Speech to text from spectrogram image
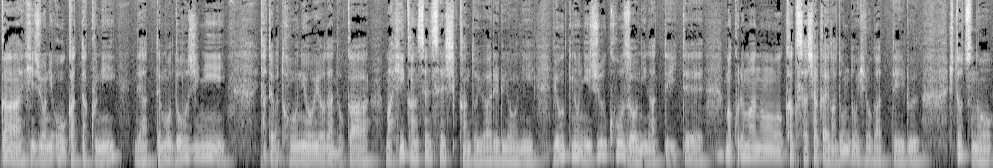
が非常に多かった国であっても同時に例えば糖尿病だとか、まあ、非感染性疾患と言われるように病気の二重構造になっていて、まあ、これもあの格差社会がどんどん広がっている一つの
